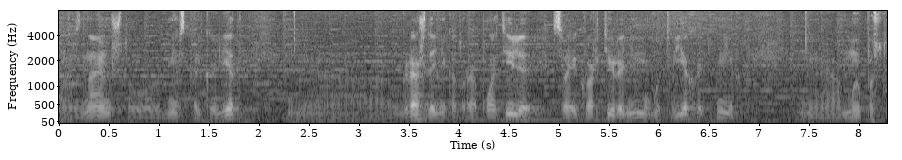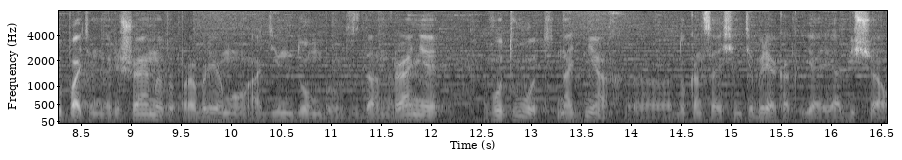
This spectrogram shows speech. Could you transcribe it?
Мы знаем, что несколько лет э, граждане, которые оплатили свои квартиры, не могут въехать в них. Э, Мы поступательно решаем эту проблему. Один дом был сдан ранее. Вот-вот на днях, э, до конца сентября, как я и обещал,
